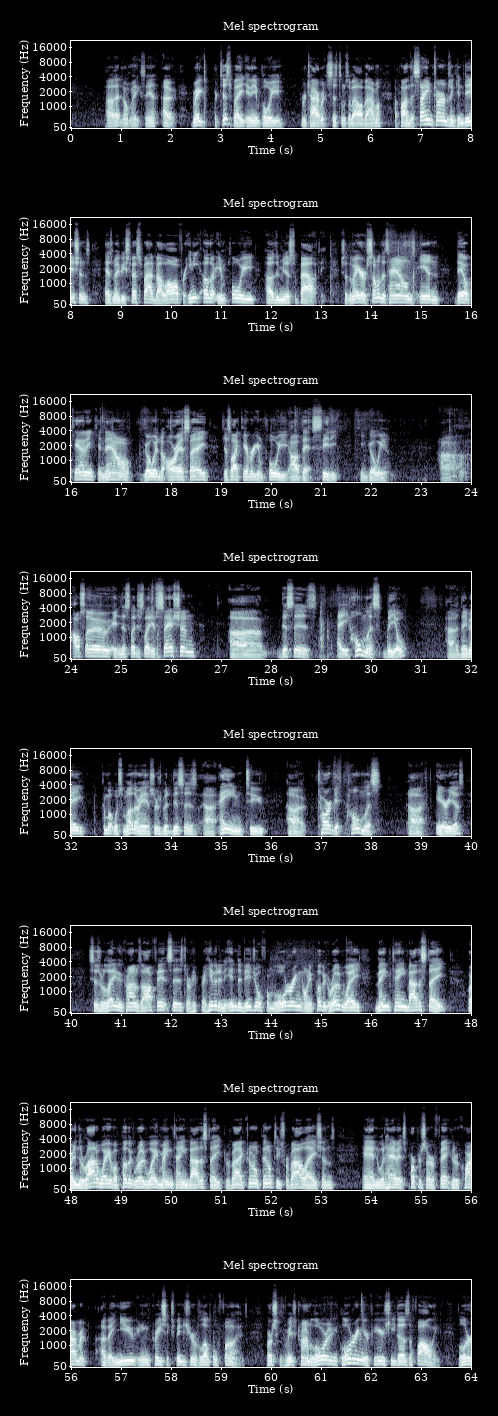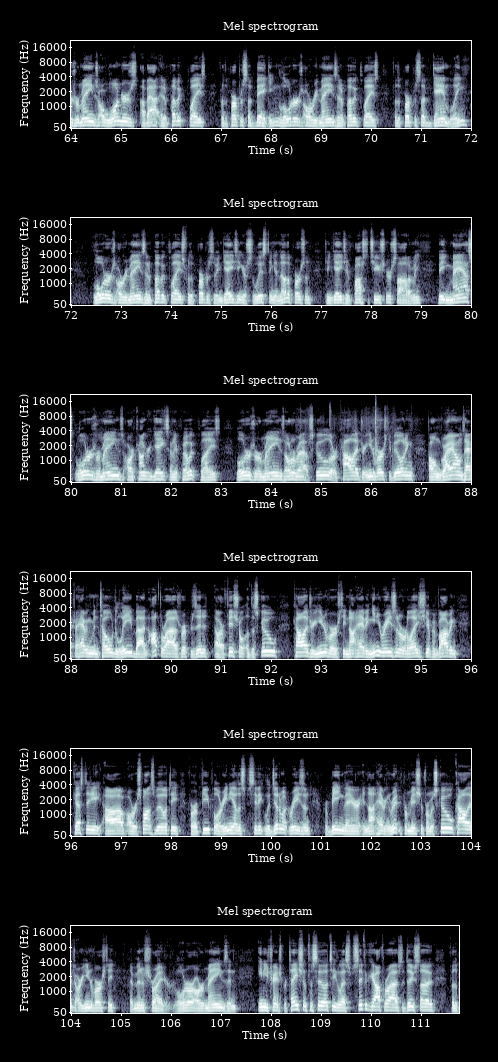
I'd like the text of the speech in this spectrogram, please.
Oh, that don't make sense. Oh, may participate in the employee retirement systems of Alabama upon the same terms and conditions as may be specified by law for any other employee of the municipality. So the mayor of some of the towns in Dale County can now go into RSA just like every employee of that city can go in. Uh, also, in this legislative session, uh, this is a homeless bill. Uh, they may come up with some other answers, but this is uh, aimed to uh, target homeless uh, areas. It says relating to crimes of offenses to prohibit an individual from loitering on a public roadway maintained by the state or in the right of way of a public roadway maintained by the state to provide criminal penalties for violations and would have its purpose or effect the requirement of a new and increased expenditure of local funds. Person commits crime of loitering, loitering if he or she does the following. Loiters remains or wanders about in a public place for the purpose of begging. Loiters or remains in a public place for the purpose of gambling. Loiters or remains in a public place for the purpose of engaging or soliciting another person to engage in prostitution or sodomy. Being masked, loiters, remains, or congregates in a public place. Loiters or remains on or about school or college or university building on grounds after having been told to leave by an authorized representative or official of the school, college, or university, not having any reason or relationship involving custody of or responsibility for a pupil or any other specific legitimate reason for being there and not having written permission from a school, college, or university administrator. Loiter or remains in any transportation facility unless specifically authorized to do so for the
